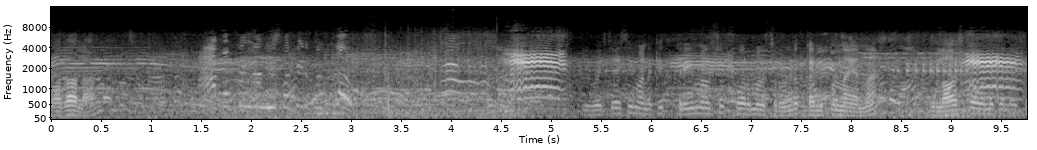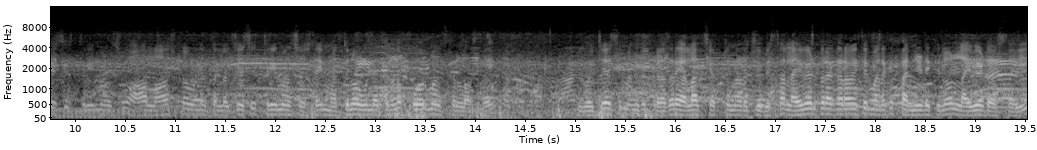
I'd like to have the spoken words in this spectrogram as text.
పొదాలా? ఇవి వచ్చేసి మనకి త్రీ మంత్స్ ఫోర్ మంత్స్ రెండు కలిపి ఉన్నాయన్న ఈ లాస్ట్లో ఉండే పిల్లలు వచ్చేసి త్రీ మంత్స్ ఆ లాస్ట్లో ఉండే పిల్లలు వచ్చేసి త్రీ మంత్స్ వస్తాయి. మధ్యలో ఉండే పిల్లలు ఫోర్ మంత్స్ పిల్లలు వస్తాయి. ఇవి వచ్చేసి మనకి బ్రదర్ ఎలా చెప్తున్నాడో చూపిస్తా. లైవ్ వెయిట్ ప్రకారం అయితే మనకి పన్నెండు కిలోలు లైవ్ వెయిట్ వస్తాయి.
